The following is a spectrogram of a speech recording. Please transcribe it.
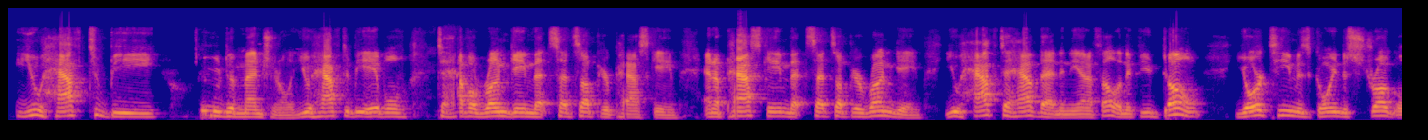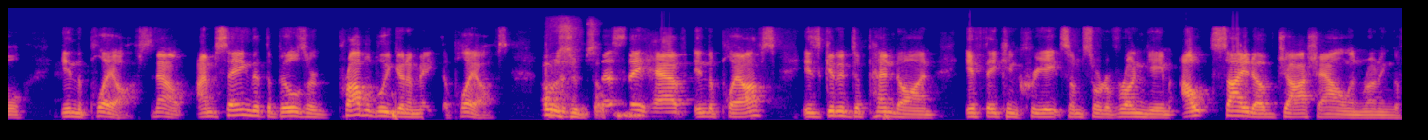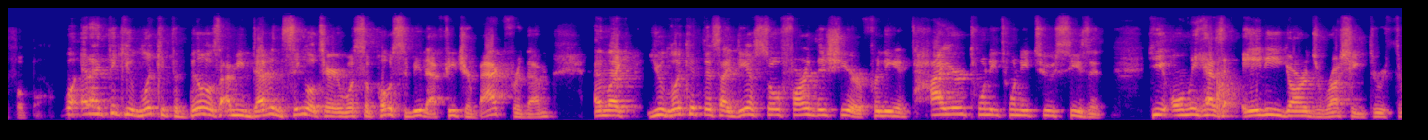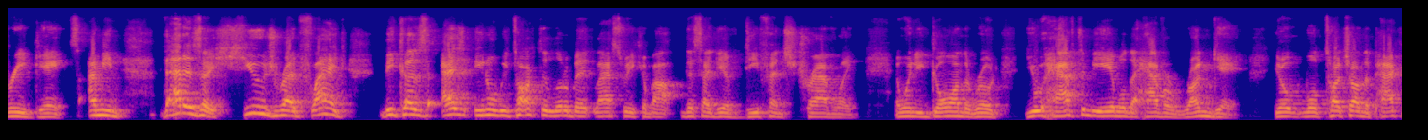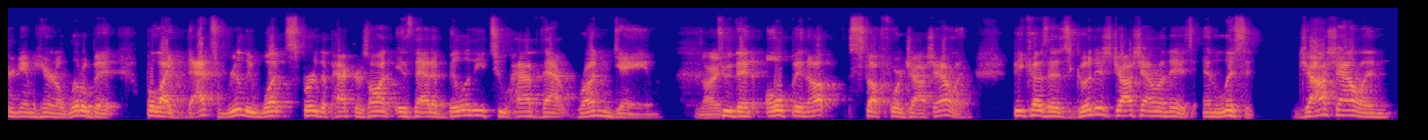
you have to be two dimensional. You have to be able to have a run game that sets up your pass game and a pass game that sets up your run game. You have to have that in the NFL. And if you don't, your team is going to struggle in the playoffs. Now, I'm saying that the Bills are probably going to make the playoffs. I would assume so. The best they have in the playoffs is going to depend on if they can create some sort of run game outside of Josh Allen running the football. Well, and I think you look at the Bills. I mean, Devin Singletary was supposed to be that feature back for them. And like you look at this idea so far this year for the entire 2022 season, he only has 80 yards rushing through three games. I mean, that is a huge red flag because, as you know, we talked a little bit last week about this idea of defense traveling. And when you go on the road, you have to be able to have a run game you know, we'll touch on the Packer game here in a little bit, but like that's really what spurred the Packers on is that ability to have that run game nice. to then open up stuff for Josh Allen. Because as good as Josh Allen is, and listen, Josh Allen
